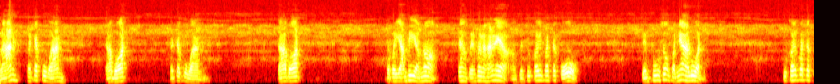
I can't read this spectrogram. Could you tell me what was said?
หลานพระจักกุบาล ตาบอด พระจักกุบาล ตาบอด จะพยายามพี่ยามนอกแต่งเป็นพระอรหันต์แล้ว เป็นทุกข์ปัจจโก เป็นผู้ทรงปัญญาล้วนทุกข์ปัจจโก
